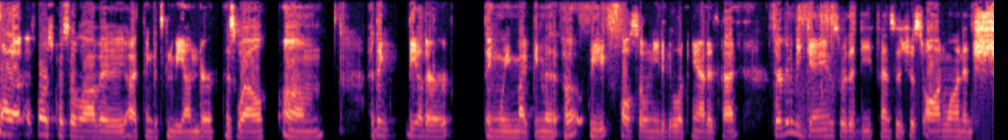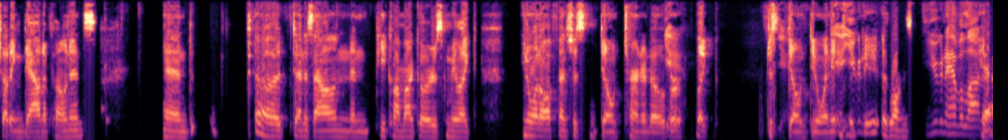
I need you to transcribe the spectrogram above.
Uh, as far as Chris Olave, I think it's going to be under as well. Um, I think the other thing we might be uh, we also need to be looking at is that there are going to be games where the defense is just on one and shutting down opponents, and uh, Dennis Allen and Pete Carmichael are just going to be like, you know what, offense, just don't turn it over. Yeah. Like, just yeah. don't do anything. Yeah, you're gonna, as long as you're gonna have a lot. Of,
